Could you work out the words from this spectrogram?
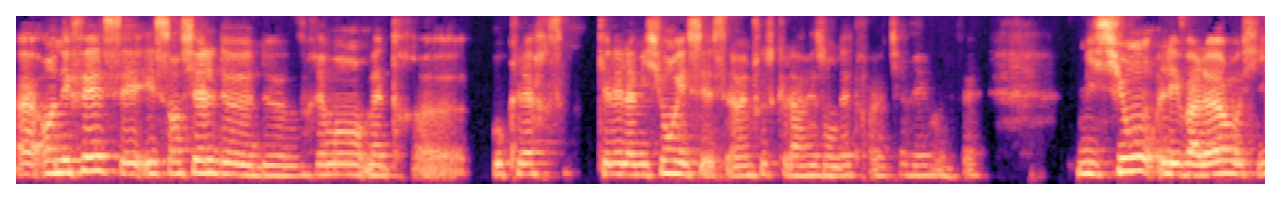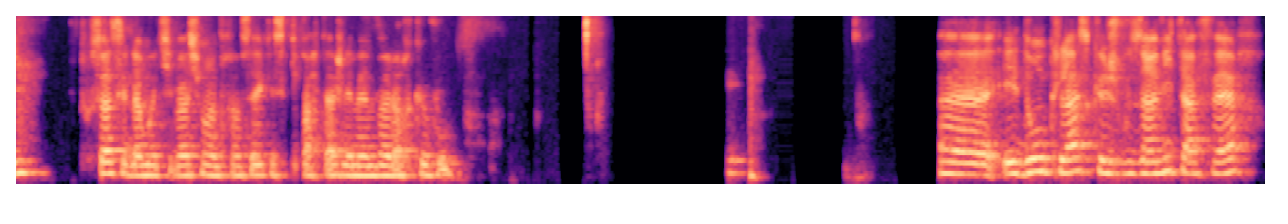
en effet, c'est essentiel de, vraiment mettre au clair quelle est la mission et c'est la même chose que la raison d'être, Thierry, en effet. Mission, les valeurs aussi. Tout ça, c'est de la motivation intrinsèque. Est-ce qu'ils partagent les mêmes valeurs que vous euh, Et donc là, ce que je vous invite à faire,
